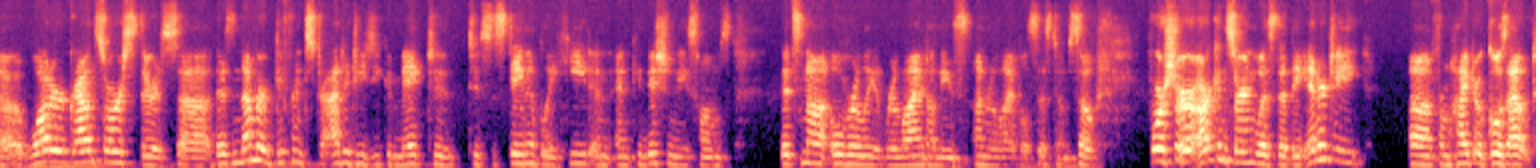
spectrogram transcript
uh, water ground source. There's uh, there's a number of different strategies you can make to to sustainably heat and, and condition these homes that's not overly reliant on these unreliable systems. So for sure, our concern was that the energy uh, from hydro goes out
